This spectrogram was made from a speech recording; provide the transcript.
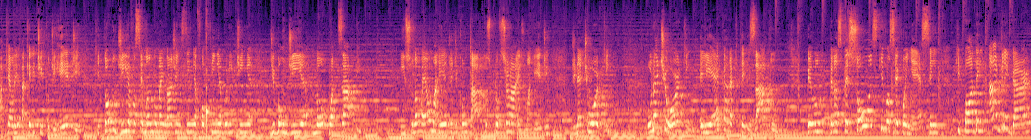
aquele, aquele tipo de rede que todo dia você manda uma imagenzinha fofinha, bonitinha de bom dia no WhatsApp. Isso não é uma rede de contatos profissionais, uma rede de networking. O networking ele é caracterizado pelo, pelas pessoas que você conhece que podem agregar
